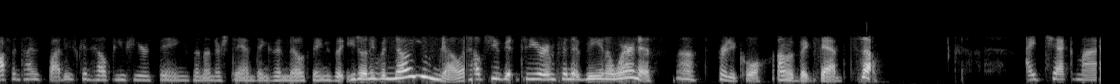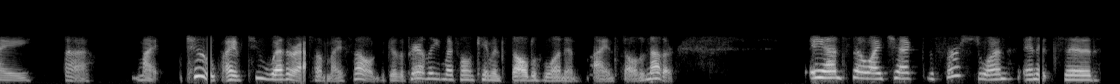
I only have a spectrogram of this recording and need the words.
oftentimes bodies can help you hear things and understand things and know things that you don't even know you know. It helps you get to your infinite being awareness. Oh, it's pretty cool. I'm a big fan. So I check my uh my two. I have two weather apps on my phone because apparently my phone came installed with one and I installed another. And so I checked the first one and it said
